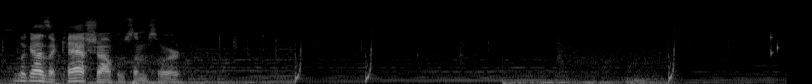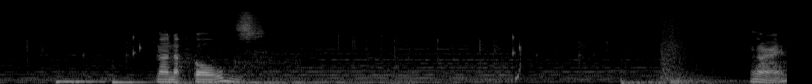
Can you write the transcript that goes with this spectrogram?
This look as a cash shop of some sort. Not enough golds. Alright.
